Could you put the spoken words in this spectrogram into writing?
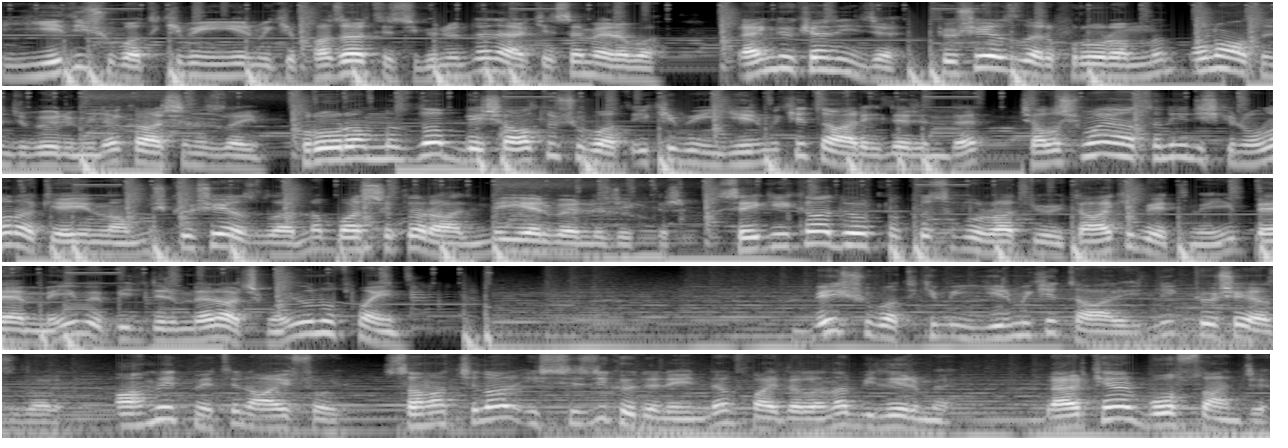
7 Şubat 2022 Pazartesi gününden herkese merhaba. Ben Gökhan İnce. Köşe Yazıları programının 16. bölümüyle karşınızdayım. Programımızda 5-6 Şubat 2022 tarihlerinde çalışma hayatına ilişkin olarak yayınlanmış köşe yazılarına başlıklar halinde yer verilecektir. SGK 4.0 Radyo'yu takip etmeyi, beğenmeyi ve bildirimleri açmayı unutmayın. 5 Şubat 2022 tarihli köşe yazıları. Ahmet Metin Aysoy. Sanatçılar işsizlik ödeneğinden faydalanabilir mi? Berker Bostancı.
